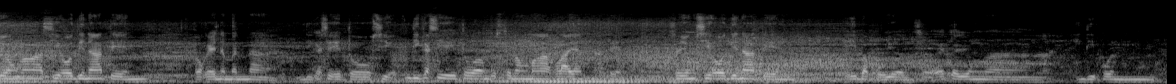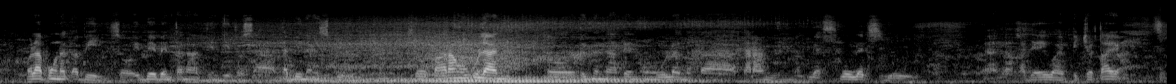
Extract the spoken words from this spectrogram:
yung mga COD natin, okay naman na hindi kasi ito hindi kasi ito ang gusto ng mga client natin. So yung COD natin eh, iba po 'yon. So ito yung ah, hindi po wala pong nag-avail. So ibebenta natin dito sa tabi ng school. So parang uulan. So tignan natin kung ulan at uh, tara mag-let's go, let's go. Yan, naka-DIY picture tayo. So,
